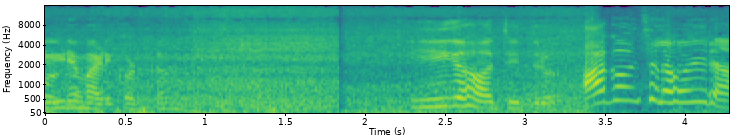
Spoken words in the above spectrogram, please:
ವೀಡಿಯೋ ಮಾಡಿ ಕೊಡ್ಕೊಂಡು ಈಗ ಹೋತಿದ್ರು. ಆಗ ಒಂದ್ಸಲ ಹೋಯ್ರಾ?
